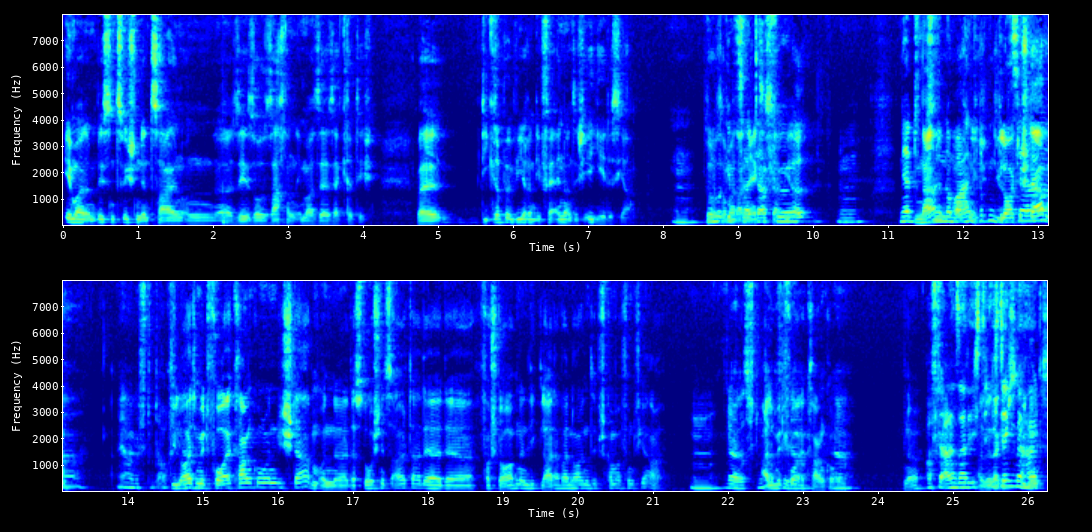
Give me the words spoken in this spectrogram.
immer ein bisschen zwischen den Zeilen und äh, sehe so Sachen immer sehr, sehr kritisch. Weil die Grippeviren, die verändern sich eh jedes Jahr. Mhm. So, Nur gibt es halt dafür... Mhm. Ja, Nein, normalen Grippen Die Leute ja, sterben. Ja, bestimmt auch. Die Leute mit Vorerkrankungen, die sterben. Und äh, das Durchschnittsalter der, der Verstorbenen liegt leider bei 79,5 Jahren. Mhm. Ja, das stimmt. Alle mit wieder. Vorerkrankungen. Ja. Ne? Auf der anderen Seite, ich, also ich denke mir halt,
